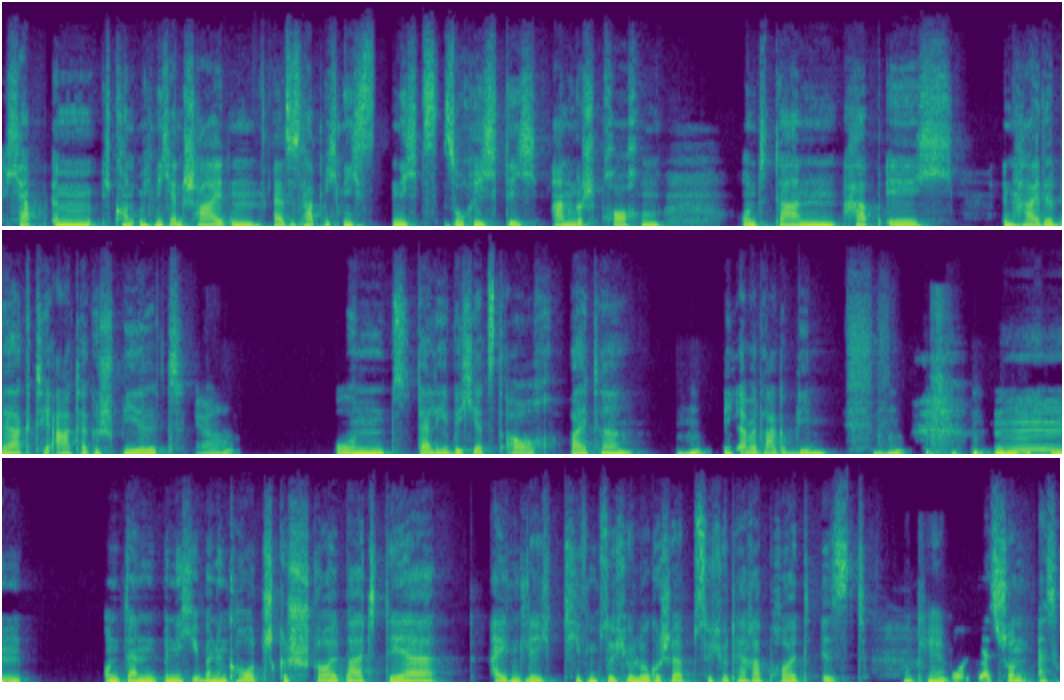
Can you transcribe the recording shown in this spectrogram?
ich habe, im, ich konnte mich nicht entscheiden. Also es hat mich nicht, nichts so richtig angesprochen. Und dann habe ich in Heidelberg Theater gespielt. Ja. Und da lebe ich jetzt auch weiter. Mhm. Bin ich aber da geblieben. Mhm. Mm, und dann bin ich über einen Coach gestolpert, der eigentlich tiefenpsychologischer Psychotherapeut ist. Okay. Und der ist schon also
